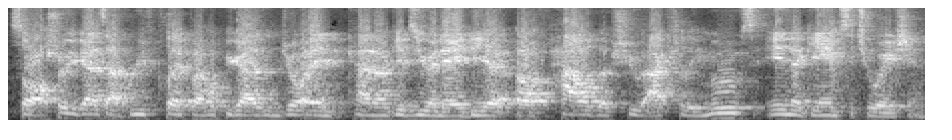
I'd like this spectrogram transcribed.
So I'll show you guys that brief clip. I hope you guys enjoy and kind of gives you an idea of how the shoe actually moves in a game situation.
